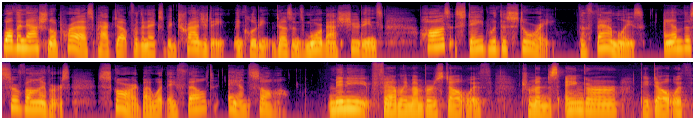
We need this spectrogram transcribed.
While the national press packed up for the next big tragedy, including dozens more mass shootings, Hawes stayed with the story the families, and the survivors scarred by what they felt and saw. Many family members dealt with tremendous anger, they dealt with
